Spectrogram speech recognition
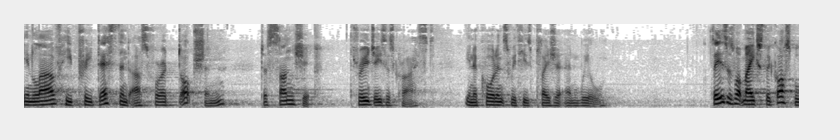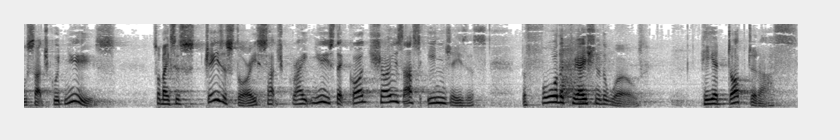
In love, he predestined us for adoption to sonship through Jesus Christ in accordance with his pleasure and will. See, this is what makes the gospel such good news. It's what makes this Jesus story such great news that God chose us in Jesus before the creation of the world. He adopted us,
